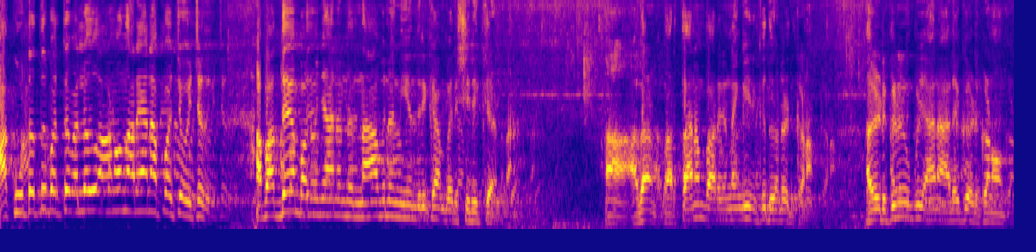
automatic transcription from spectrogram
ആ കൂട്ടത്ത് പറ്റ വല്ലതും ആണോ എന്ന് അറിയാൻ അപ്പൊ ചോദിച്ചത്. അപ്പൊ അദ്ദേഹം പറഞ്ഞു ഞാനെന്ന് നാവിനെ നിയന്ത്രിക്കാൻ പരിശീലിക്കുകയാണ്. ആ അതാണ്. വർത്താനം പറയണമെങ്കിൽ എനിക്ക് ഇതുകൊണ്ട് എടുക്കണം. അത് എടുക്കുന്നതിന് മുമ്പ് ഞാൻ ആലോചിക്കും എടുക്കണമെന്ന്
